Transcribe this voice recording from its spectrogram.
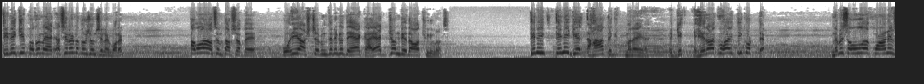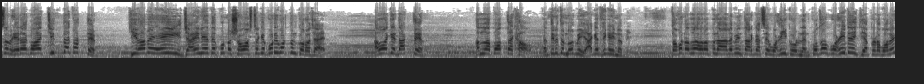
তিনি কি প্রথমে একা ছিলেন না দুজন ছিলেন বলেন? আল্লাহ আছেন তার সাথে। ওহি আসছে এবং তিনি কিন্তু একা, একজন দিয়ে দাওয়াত শুরু করেছে। তিনি তিনি হাত মানে হেরা গুহায় কি করতেন? নবী সাল্লাহ কোরআন হেরা গুহায় চিন্তা করতেন কীভাবে এই জাহিলিয়াতে পূর্ণ সমাজটাকে পরিবর্তন করা যায়? আল্লাহকে ডাকতেন আল্লাহ পথ দেখাও। তিনি তো নবী আগে থেকেই নবী। তখন আল্লাহ রবুল্লাহ আলমিন তার কাছে ওয়াহি করলেন। প্রথম ওয়াহিটাই কি আপনারা বলেন?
